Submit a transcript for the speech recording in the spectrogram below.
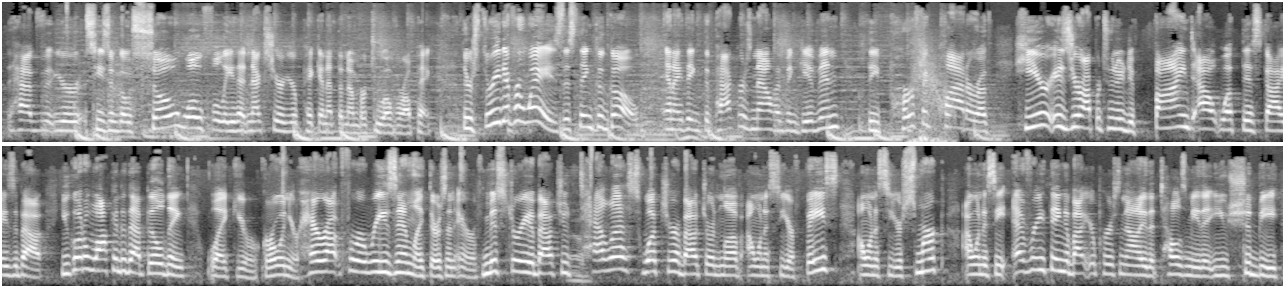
to have your season go so woefully that next year you're picking at the number two overall pick. There's three different ways this thing could go. And I think the Packers now have been given the perfect platter of here is your opportunity to find out what this guy is about. You go to walk into that building like you're growing your hair out for a reason, like there's an air of mystery about you. Yeah. Tell us what you're about, Jordan Love. I want to see your face. I want to see your smirk. I want to see everything about your personality that tells me that you should be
